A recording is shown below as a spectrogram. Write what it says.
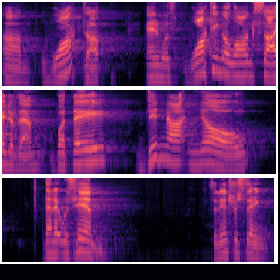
um, walked up and was walking alongside of them, but they did not know that it was him. It's an interesting,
